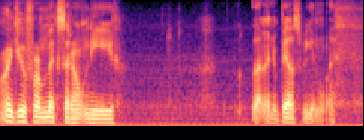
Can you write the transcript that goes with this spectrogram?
I do for a mix I don't need that many bales to begin with.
